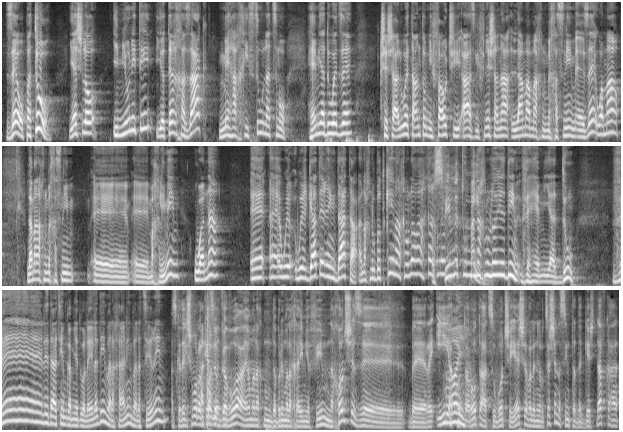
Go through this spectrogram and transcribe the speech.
זהו, פטור. יש לו אימיוניטי יותר חזק מהחיסון עצמו. הם ידעו את זה. כששאלו את אנטוני פאוצ'י אז, לפני שנה, למה אנחנו מחסנים אה, זה, הוא אמר, למה אנחנו מחסנים אה, אה, מחלימים? הוא ענה, אה, אה, we're, we're gathering data, אנחנו בודקים, אנחנו לא... אנחנו- אוספים נתונים. אנחנו לא יודעים, והם ידעו. ולדעתי הם גם ידעו על הילדים ועל החיילים ועל הצעירים. אז כדי לשמור על יוצא. גבוה, היום אנחנו מדברים על החיים יפים. נכון שזה בראי אוי. הכותרות העצובות שיש, אבל אני רוצה שנשים את הדגש דווקא,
